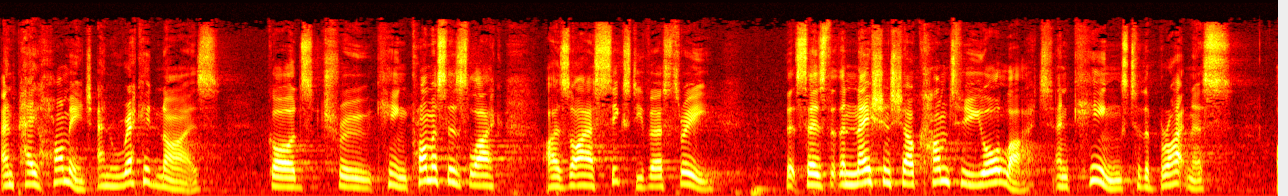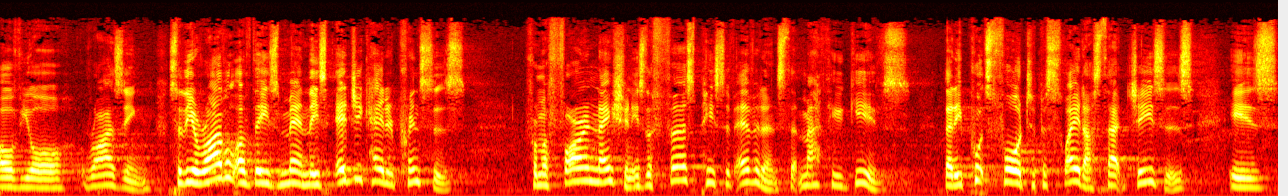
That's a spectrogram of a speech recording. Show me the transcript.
and pay homage and recognize God's true king. Promises like Isaiah 60, verse 3, that says that the nations shall come to your light and kings to the brightness of your rising. So the arrival of these men, these educated princes from a foreign nation, is the first piece of evidence that Matthew gives, that he puts forward to persuade us that Jesus is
